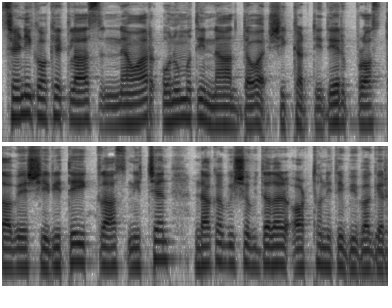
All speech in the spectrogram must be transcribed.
শ্রেণীকক্ষে ক্লাস নেওয়ার অনুমতি না দেওয়ায় শিক্ষার্থীদের প্রস্তাবে সিঁড়িতেই ক্লাস নিচ্ছেন ঢাকা বিশ্ববিদ্যালয়ের অর্থনীতি বিভাগের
